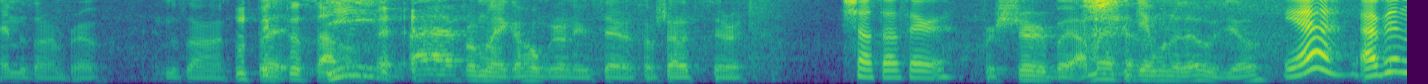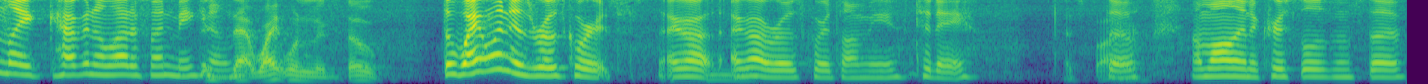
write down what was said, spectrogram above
Amazon, bro. Amazon. But still sell 'em. these I have from like a homegirl named Sarah. So shout out to Sarah Shouts out Sarah. for sure. But I'm gonna have to get one of those, yo. Yeah, I've been like having a lot of fun making This, them. that white one looks dope. The white one is rose quartz. I got I mm. got rose quartz on me today, That's fire. so I'm all into crystals and stuff.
